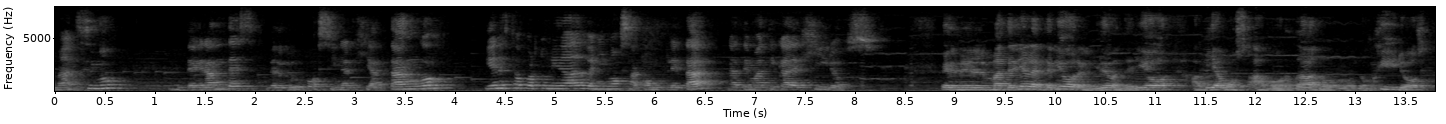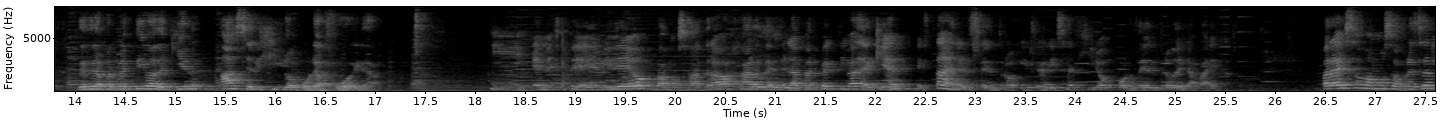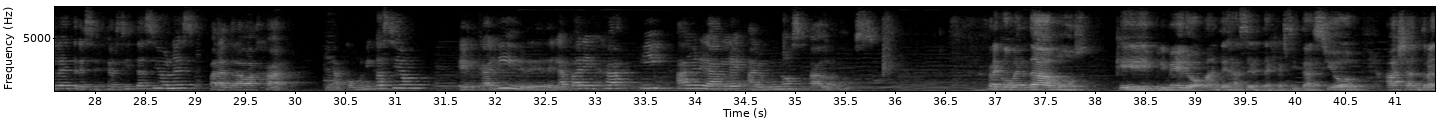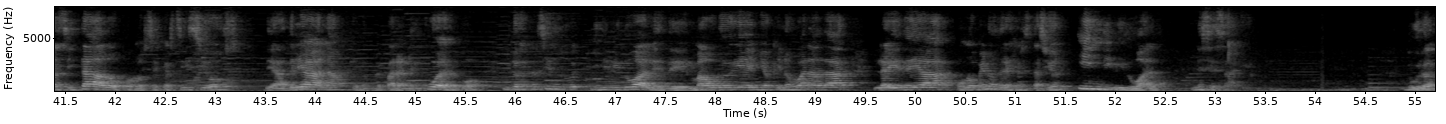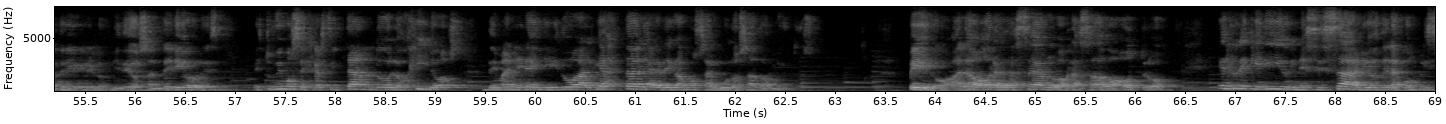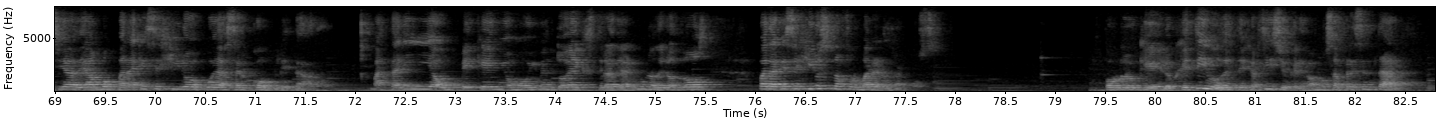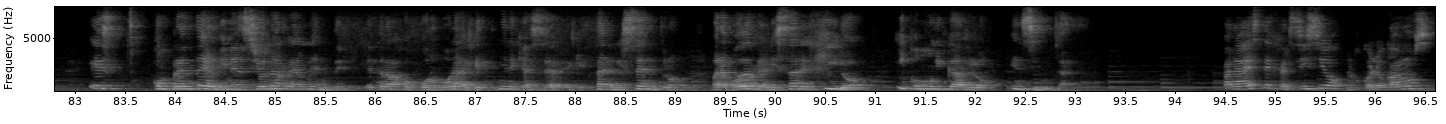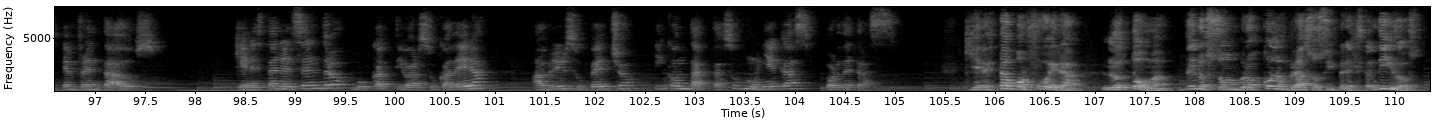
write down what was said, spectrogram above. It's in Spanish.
Máximo, integrantes del grupo Sinergia Tango, y en esta oportunidad venimos a completar la temática de giros. En el material anterior, en el video anterior, habíamos abordado los giros desde la perspectiva de quien hace el giro por afuera. Y en este video vamos a trabajar desde la perspectiva de quien está en el centro y realiza el giro por dentro de la pareja. Para eso vamos a ofrecerle tres ejercitaciones para trabajar la comunicación, el calibre de la pareja y agregarle algunos adornos. Recomendamos que primero, antes de hacer esta ejercitación, hayan transitado por los ejercicios de Adriana, que nos preparan el cuerpo, y los ejercicios individuales de Mauro Dieño, que nos van a dar la idea, por lo menos, de la ejercitación individual necesaria. Durante los videos anteriores estuvimos ejercitando los giros de manera individual y hasta le agregamos algunos adornitos. Pero a la hora de hacerlo abrazado a otro, es requerido y necesario de la complicidad de ambos para que ese giro pueda ser completado. Bastaría un pequeño movimiento extra de alguno de los dos para que ese giro se transformara en otra cosa. Por lo que el objetivo de este ejercicio que les vamos a presentar es comprender, dimensionar realmente el trabajo corporal que tiene que hacer el que está en el centro para poder realizar el giro y comunicarlo en simultáneo. Para este ejercicio nos colocamos enfrentados. Quien está en el centro busca activar su cadera, abrir su pecho y contacta sus muñecas por detrás. Quien está por fuera lo toma de los hombros con los brazos hiperextendidos,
